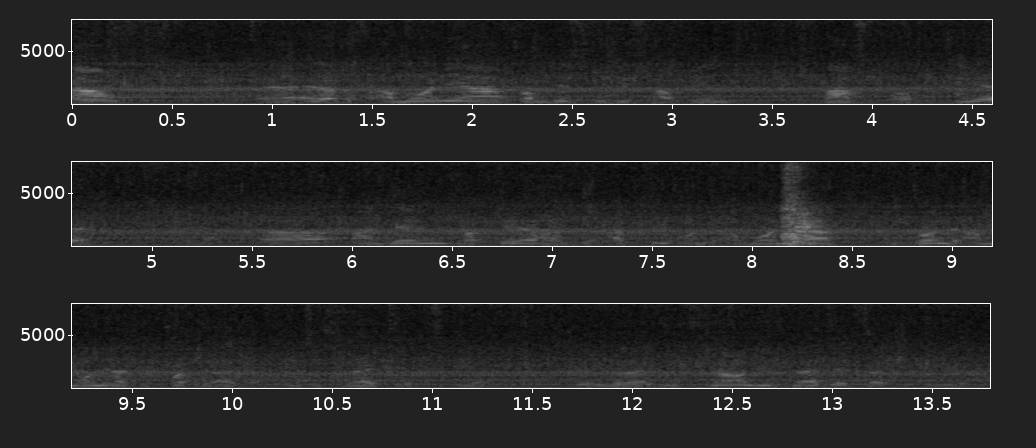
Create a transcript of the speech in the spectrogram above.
now, uh, uh, a lot of ammonia from this fishes have been passed off here, uh, and then bacteria have been acting on the ammonia to turn the ammonia to fertilizer, which is nitrates. Uh, it's now these nitrates are here.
